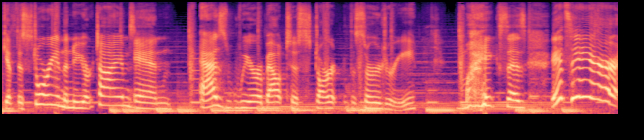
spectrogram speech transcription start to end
get the story in the New York Times. And as we're about to start the surgery, Mike says, It's here.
